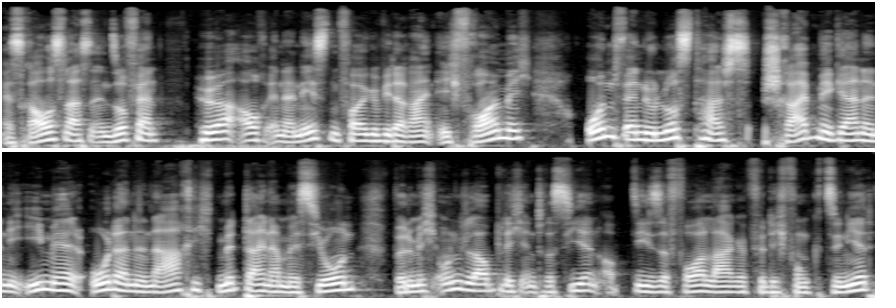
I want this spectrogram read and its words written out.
es rauslassen. Insofern hör auch in der nächsten Folge wieder rein. Ich freue mich. Und wenn du Lust hast, schreib mir gerne eine E-Mail oder eine Nachricht mit deiner Mission. Würde mich unglaublich interessieren, ob diese Vorlage für dich funktioniert,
